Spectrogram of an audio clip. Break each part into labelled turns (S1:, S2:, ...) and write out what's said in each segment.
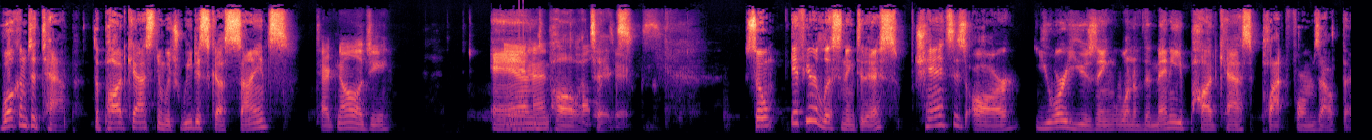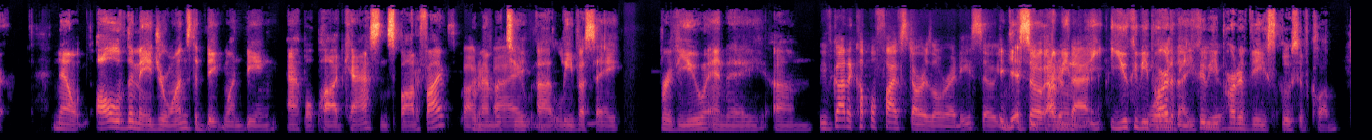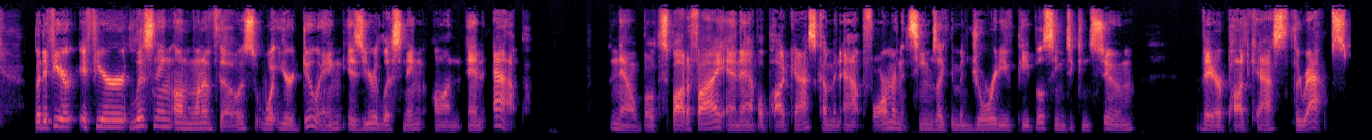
S1: Welcome to TAP, the podcast in which we discuss science
S2: technology
S1: and, politics. So, if you're listening to this, chances are you are using one of the many podcast platforms out there. Now, all of the major ones, the big one being Apple Podcasts and Spotify.
S2: Spotify.
S1: Remember to uh, leave us a review and a. Um,
S2: We've got a couple five stars already, so
S1: yeah, so I mean, you could be part of that. You could be part of the exclusive club. But if you're if you're listening on one of those, what you're doing is you're listening on an app. Now, both Spotify and Apple Podcasts come in app form, and it seems like the majority of people seem to consume their podcasts through apps.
